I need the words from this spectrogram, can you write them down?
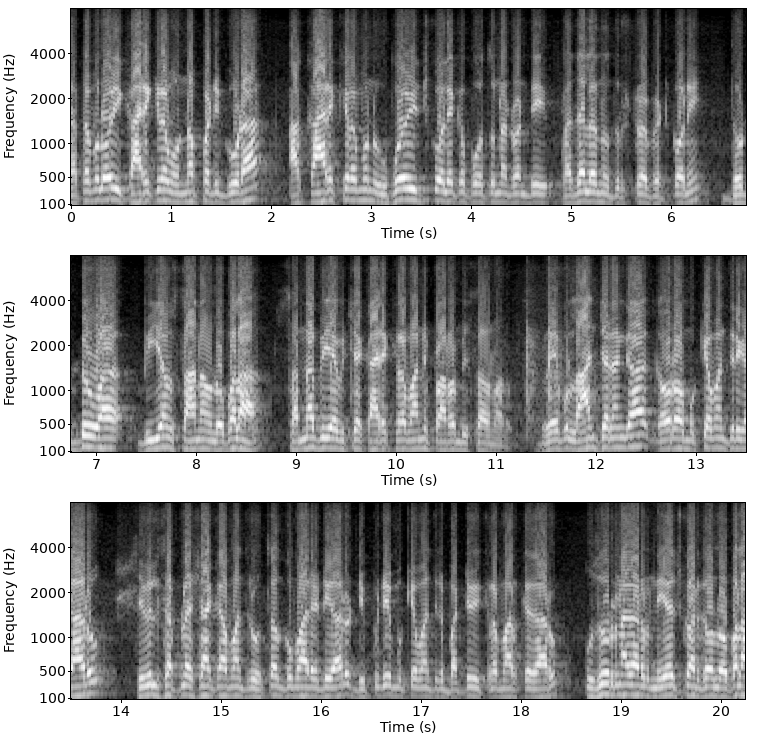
గతంలో ఈ కార్యక్రమం ఉన్నప్పటికీ కూడా ఆ కార్యక్రమం ఉపయోగించుకోలేకపోతున్నటువంటి ప్రజలను దృష్టిలో పెట్టుకొని దొడ్డు బియ్యం స్థానం లోపల సన్న బియ్యం ఇచ్చే కార్యక్రమాన్ని ప్రారంభిస్తా ఉన్నారు. రేపు లాంఛనంగా గౌరవ ముఖ్యమంత్రి గారు సివిల్ సప్లై శాఖ మంత్రి ఉత్తమ్ కుమార్ రెడ్డి గారు డిప్యూటీ ముఖ్యమంత్రి బట్టి విక్రమార్క గారు హుజూర్ నగర్ నియోజకవర్గం లోపల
